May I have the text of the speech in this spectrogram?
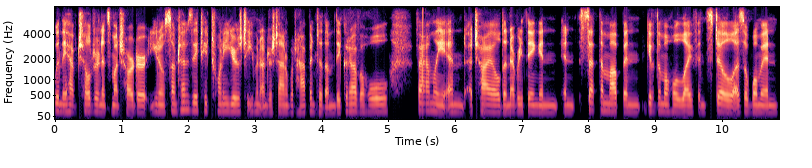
when they have children, it's much harder. You know, sometimes they take 20 years to even understand what happened to them. They could have a whole family and a child and everything and, and set them up and give them a whole life. And still, as a woman,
